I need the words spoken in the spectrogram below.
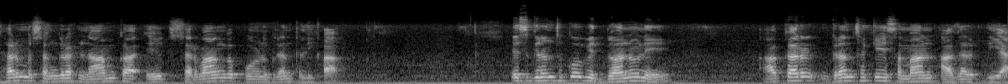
धर्म संग्रह नाम का एक सर्वांगपूर्ण ग्रंथ लिखा। इस ग्रंथ को विद्वानों ने आकर ग्रंथ के समान आदर दिया।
